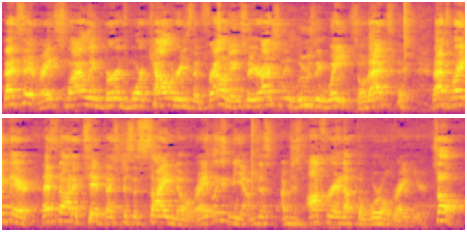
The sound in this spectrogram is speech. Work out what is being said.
that's it, right? Smiling burns more calories than frowning, so you're actually losing weight. So that's that's right there. That's not a tip. That's just a side note, right? Look at me. I'm just I'm just offering up the world right here. So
